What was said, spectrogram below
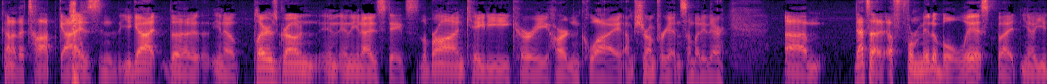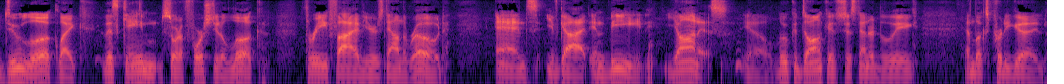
kind of the top guys, and you got the you know players grown in, in the United States: LeBron, KD, Curry, Harden, Kawhi. I'm sure I'm forgetting somebody there. um, that's a, a, formidable list. But you know, you do look like this game sort of forced you to look three, five years down the road, and you've got Embiid, Giannis, you know, Luka Doncic just entered the league and looks pretty good.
